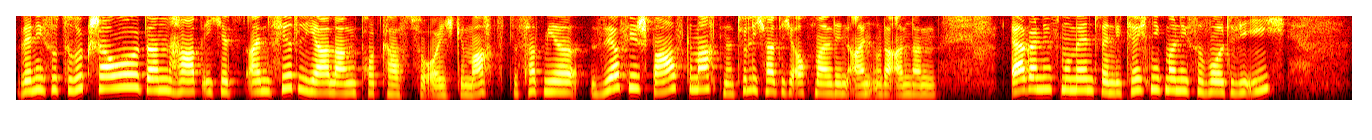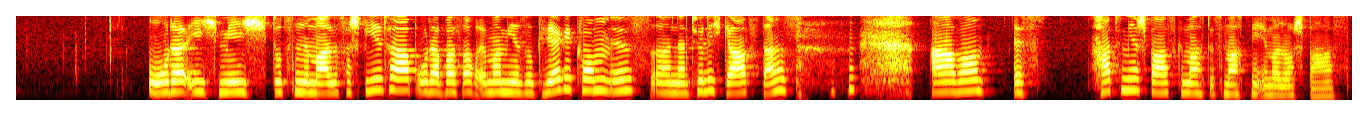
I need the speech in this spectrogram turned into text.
Wenn ich so zurückschaue, dann habe ich jetzt ein Vierteljahr lang Podcast für euch gemacht. Das hat mir sehr viel Spaß gemacht. Natürlich hatte ich auch mal den einen oder anderen Ärgernismoment, wenn die Technik mal nicht so wollte wie ich oder ich mich dutzende Male verspielt habe oder was auch immer mir so quer gekommen ist. Äh, natürlich gab es das, aber es hat mir Spaß gemacht, es macht mir immer noch Spaß.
